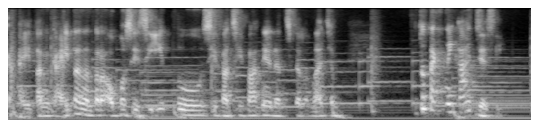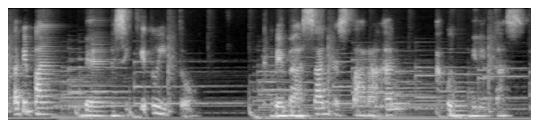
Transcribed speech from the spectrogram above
kaitan-kaitan antara oposisi itu, sifat-sifatnya dan segala macam. Itu teknik aja sih, tapi basic itu itu kebebasan, kesetaraan, akuntabilitas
